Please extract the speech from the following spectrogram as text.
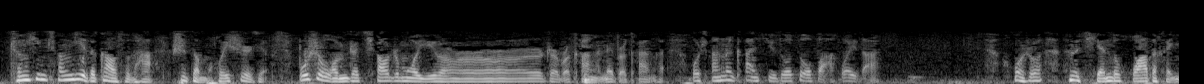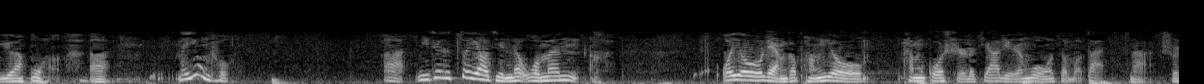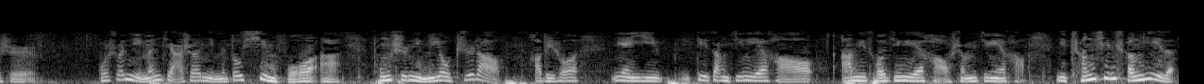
诚心诚意的告诉他是怎么回事情，不是我们这敲着墨鱼，这边看看那边看看。我常常看许多做法会的，我说那钱都花的很冤枉啊，没用处啊！你这个最要紧的，我们。我有两个朋友，他们过世了，家里人问我怎么办？那说是，我说你们假设你们都信佛啊，同时你们又知道，好比说念一地藏经也好，阿弥陀经也好，什么经也好，你诚心诚意的，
